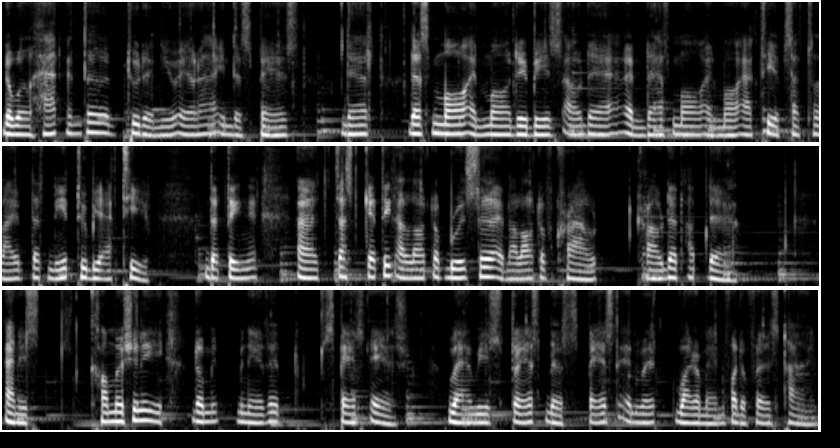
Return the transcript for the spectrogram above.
the world had entered to the new era in the space. That there's more and more debris out there and there's more and more active satellites that need to be active. The thing uh, just getting a lot of bruiser and a lot of crowd crowded up there. And it's commercially dominated space age where we stress the space environment for the first time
